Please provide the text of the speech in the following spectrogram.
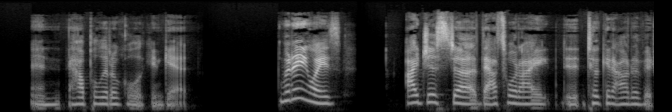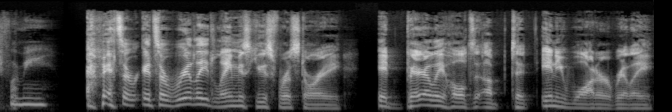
and how political it can get. But anyways, I just uh that's what I it took it out of it for me. I mean, it's a it's a really lame excuse for a story. It barely holds up to any water, really.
